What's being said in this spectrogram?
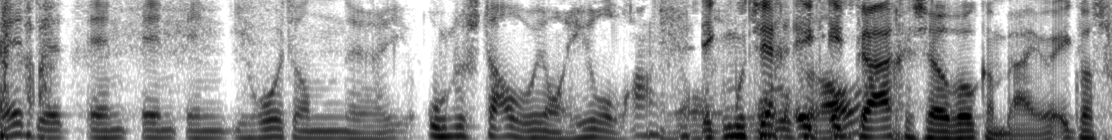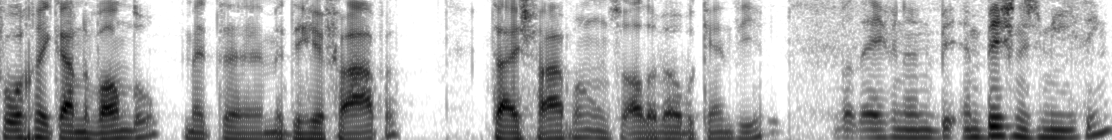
Hè? De, en, en, en je hoort dan, eh Oenerstal hoor je al heel lang. heel- Ik moet zeggen, ik, ik draag er zelf ook aan bij. Hoor. Ik was vorige week aan de wandel met, eh, met de heer Faber. Thijs Faber, ons allen wel bekend hier. Dat even een, een business meeting.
